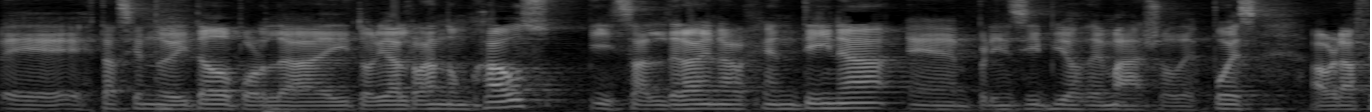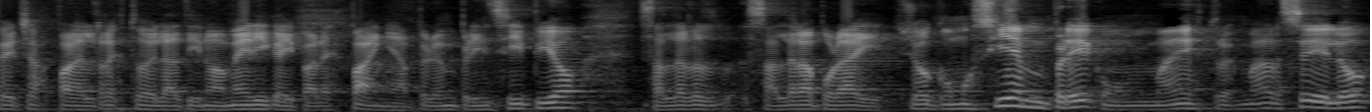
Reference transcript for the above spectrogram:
eh, está siendo editado por la editorial Random House y saldrá en Argentina en principios de mayo. Después habrá fechas para el resto de Latinoamérica y para España, pero en principio saldrá, saldrá por ahí. Yo, como siempre, como mi maestro es Marcelo,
